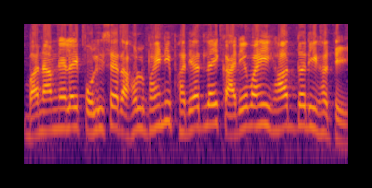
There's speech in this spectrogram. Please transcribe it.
બનાવને લઈ પોલીસે રાહુલભાઈની ફરિયાદ લઈ કાર્યવાહી હાથ ધરી હતી.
